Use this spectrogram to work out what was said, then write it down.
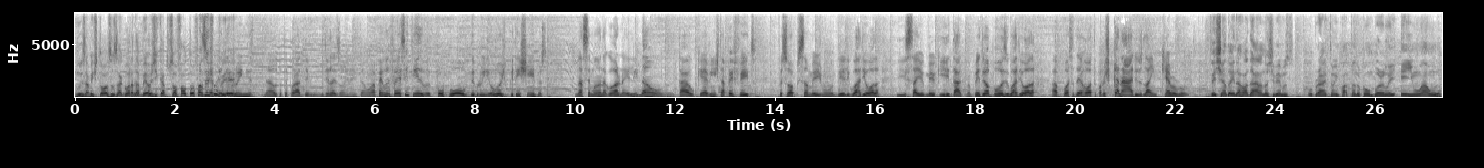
nos amistosos agora da Bélgica só faltou fazer É porque o De chover. Bruyne na outra temporada teve muitas lesões, né? Então a pergunta foi nesse sentido: poupou o De Bruyne hoje porque tem Champions na semana agora, né? Ele não, tá? O Kevin está perfeito. Foi só a opção mesmo dele, Guardiola, e saiu meio que irritado. Não perdeu a pose o Guardiola após a derrota para os Canários lá em Carroll Road. Fechando ainda a rodada, nós tivemos o Brighton empatando com o Burley em 1 a 1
